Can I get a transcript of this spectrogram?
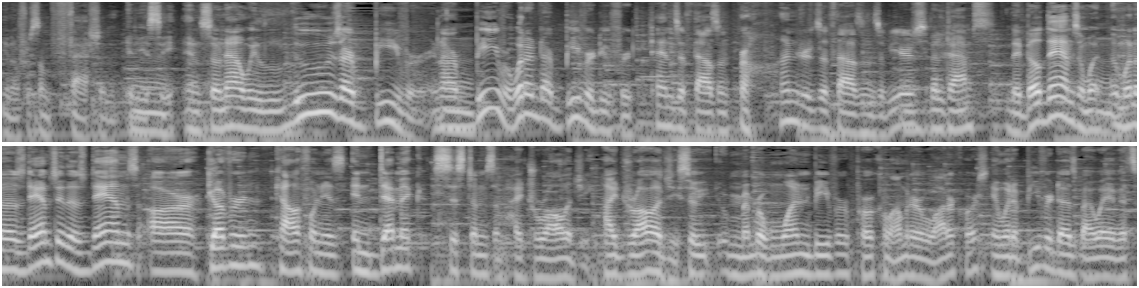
you know, for some fashion idiocy. Mm. And so now we lose our beaver. And our mm. beaver, what did our beaver do for tens of thousands, for hundreds of thousands of years? Build dams. They build dams, and what hmm. and what do those dams do? Those dams are govern California's endemic systems of hydrology. Hydrology. So remember one beaver per kilometer of water course, and what a beaver does by way of its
